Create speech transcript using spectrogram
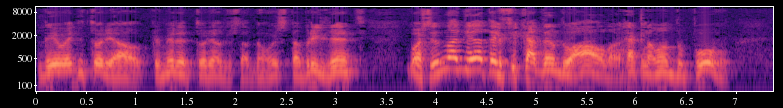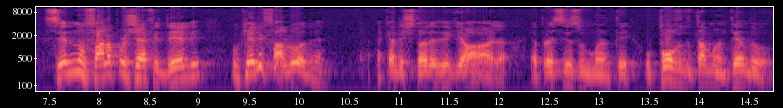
leu o editorial, o primeiro editorial do Estadão hoje está brilhante, Mostrando não adianta ele ficar dando aula, reclamando do povo, se ele não fala para o chefe dele o que ele falou, né? Aquela história de que, olha, é preciso manter, o povo não está mantendo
